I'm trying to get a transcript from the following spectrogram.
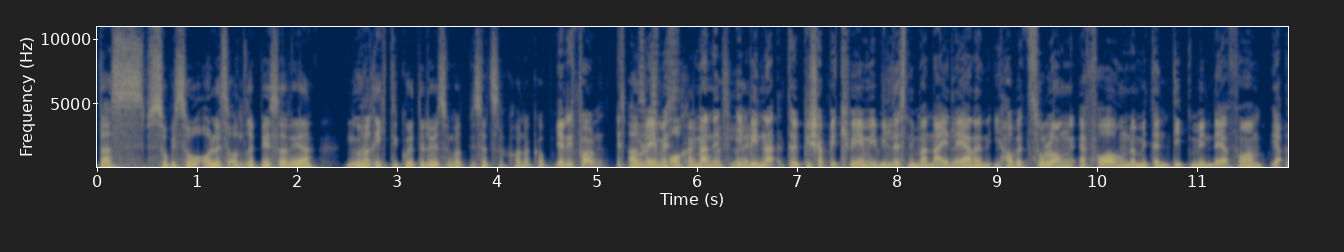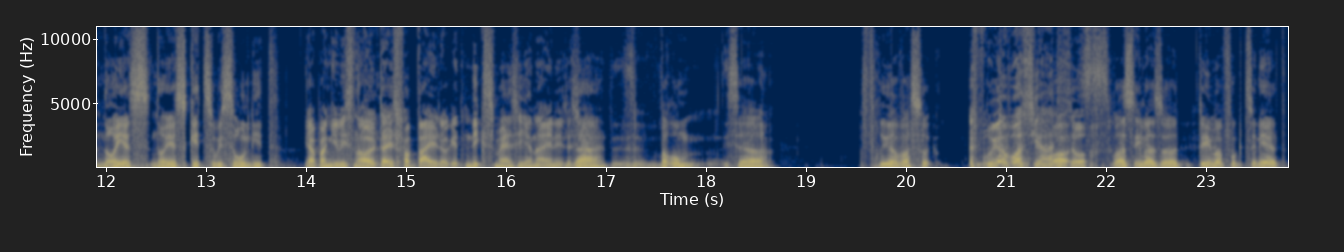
Dass sowieso alles andere besser wäre. Nur eine richtig gute Lösung hat bis jetzt noch keiner gehabt. ja, die, vor allem, das Also Problem ist, ich meine, ich bin, du bist ja bequem, ich will das nicht mehr neu lernen. Ich habe jetzt so lange Erfahrung damit, den Tippen in der Form. Ja, Neues, Neues geht sowieso nicht. Ja, ab einem gewissen Alter ist vorbei, da geht nichts mehr sicher rein. Das, Ja, das, warum? Ist ja, früher war es so, Früher war es ja war, so. war es immer so, hat immer funktioniert.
